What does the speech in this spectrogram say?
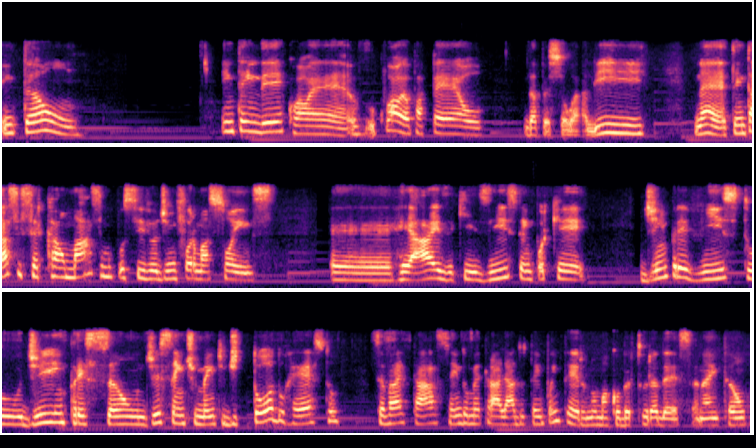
então entender qual é qual é o papel da pessoa ali, né? Tentar se cercar o máximo possível de informações é, reais e que existem, porque de imprevisto, de impressão, de sentimento, de todo o resto, você vai estar sendo metralhado o tempo inteiro numa cobertura dessa, né? Então,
